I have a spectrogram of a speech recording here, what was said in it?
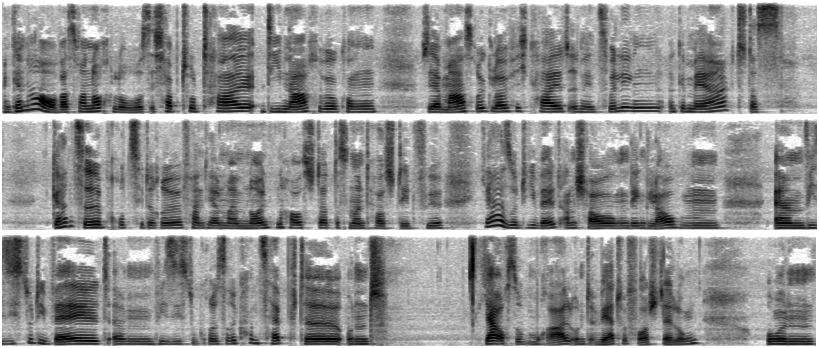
genau, was war noch los? Ich habe total die Nachwirkungen der Maßrückläufigkeit in den Zwillingen gemerkt. Das ganze Prozedere fand ja in meinem neunten Haus statt. Das neunte Haus steht für, ja, so die Weltanschauung, den Glauben. Ähm, wie siehst du die Welt? Ähm, wie siehst du größere Konzepte und ja, auch so Moral- und Wertevorstellungen? Und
